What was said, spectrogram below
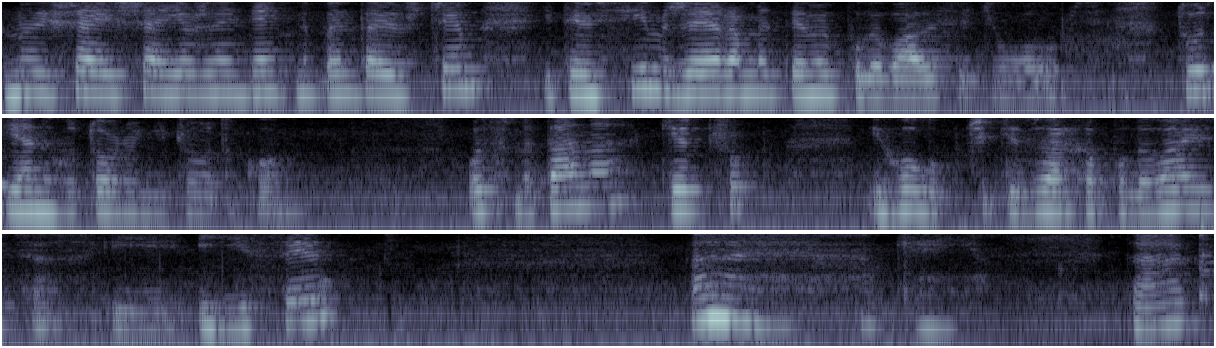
ну і ще, і ще. Я вже навіть не пам'ятаю з чим, і тим всім жирами тими поливалися ті голубці. Тут я не готовлю нічого такого. Ось сметана, кетчуп, і голубчики зверху поливаються, і, і їси. Ай, окей. Так,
